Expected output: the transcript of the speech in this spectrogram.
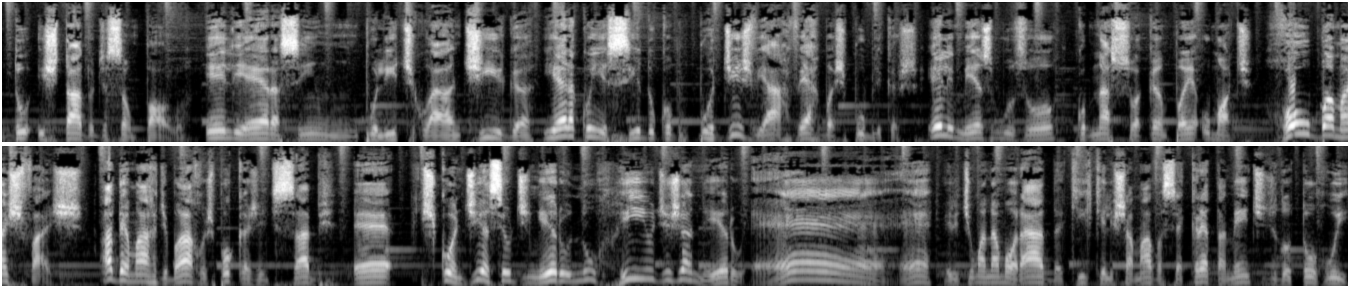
do estado de São Paulo. Ele era assim um político à antiga e era conhecido por desviar verbas públicas. Ele mesmo usou na sua campanha o mote: rouba mais faz. Ademar de Barros, pouca gente sabe, é escondia seu dinheiro no Rio de Janeiro. É, é. Ele tinha uma namorada aqui que ele chamava secretamente de Doutor Rui.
